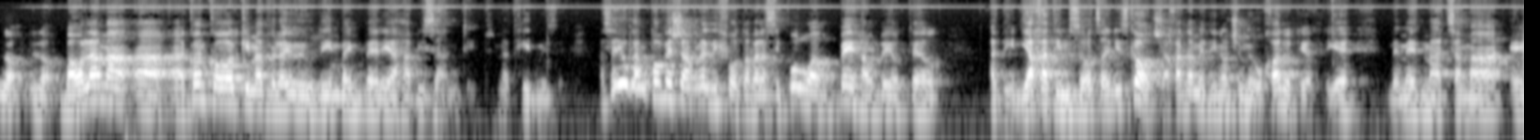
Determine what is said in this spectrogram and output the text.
לא, לא. בעולם, ה, ה, קודם כל כמעט ולא היו יהודים באימפריה הביזנטית, נתחיל מזה. אז היו גם פה ושם רדיפות, אבל הסיפור הוא הרבה הרבה יותר עדין. יחד עם זאת, צריך לזכור שאחת המדינות שמאוחד יותר תהיה באמת מעצמה אה, אה,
